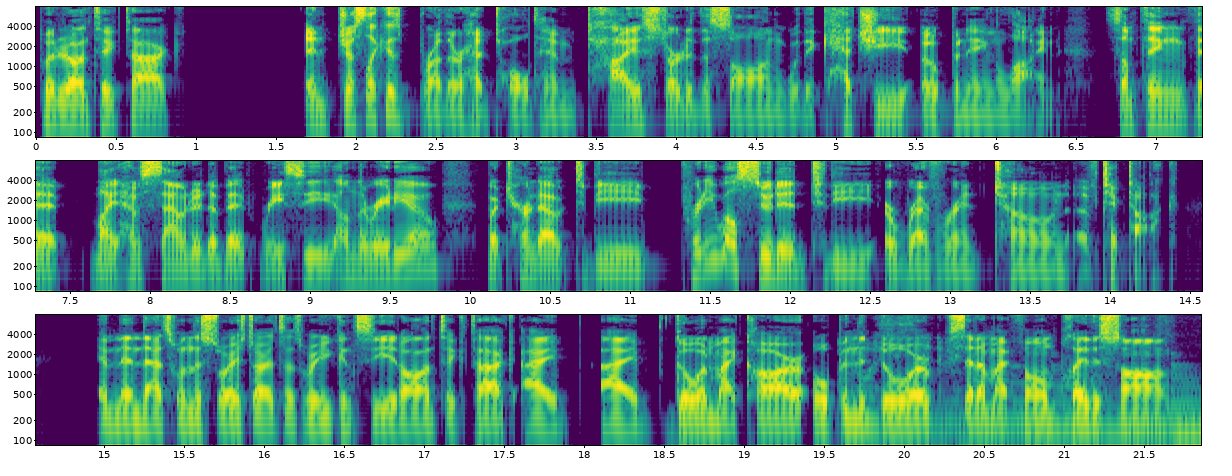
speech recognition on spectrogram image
Put it on TikTok. And just like his brother had told him, Tai started the song with a catchy opening line, something that might have sounded a bit racy on the radio, but turned out to be pretty well suited to the irreverent tone of TikTok. And then that's when the story starts. That's where you can see it all on TikTok. I, I go in my car, open the door, set up my phone, play the song.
